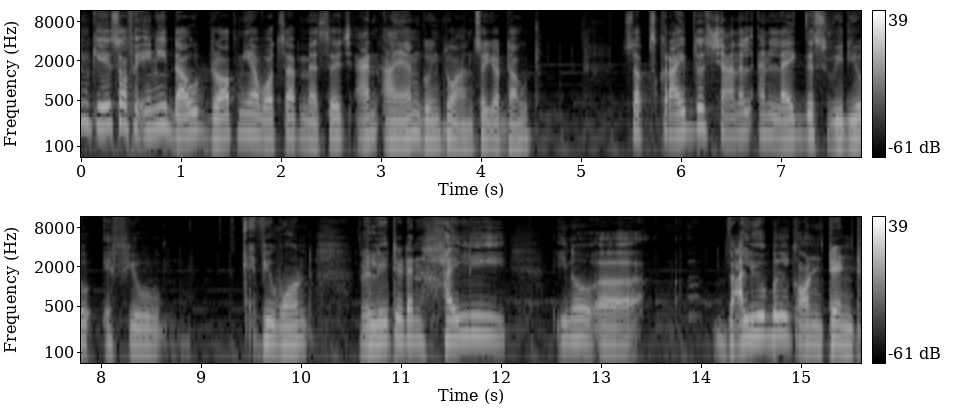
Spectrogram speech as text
in case of any doubt, drop me a WhatsApp message and I am going to answer your doubt. Subscribe this channel and like this video if you if you want related and highly you know uh, valuable content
